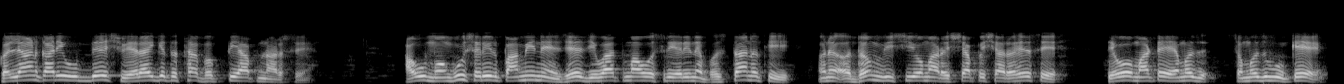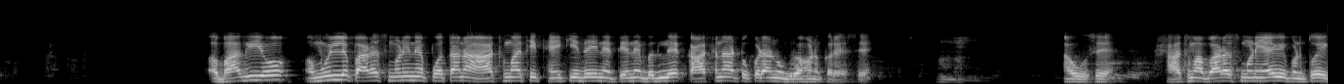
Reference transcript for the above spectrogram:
કલ્યાણકારી ઉપદેશ વૈરાગ્ય તથા ભક્તિ આપનાર છે. આવું મોંઘું શરીર પામીને જે જીવાત્માઓ શ્રી હરિને ભજતા નથી અને અધમ વિષયોમાં રસ્યા પૈસા રહે છે, તેઓ માટે એમ જ સમજવું કે અભાગીઓ અમૂલ્ય પારસમણીને પોતાના હાથમાંથી ફેંકી દઈને તેને બદલે કાચના ટુકડાનું ગ્રહણ કરે છે. આવું છે. હાથમાં પારસમણી આવી પણ તોય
